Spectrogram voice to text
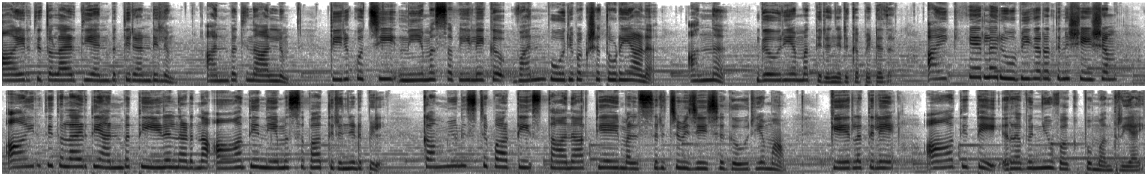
ആയിരത്തി തൊള്ളായിരത്തി എൺപത്തിരണ്ടിലും അൻപത്തിനാലിലും തിരുക്കൊച്ചി നിയമസഭയിലേക്ക് വൻ ഭൂരിപക്ഷത്തോടെയാണ് അന്ന് ഗൗരിയമ്മ തിരഞ്ഞെടുക്കപ്പെട്ടത്. ഐക്യ കേരള രൂപീകരണത്തിന് ശേഷം ആയിരത്തി തൊള്ളായിരത്തി അൻപത്തി ഏഴിൽ നടന്ന ആദ്യ നിയമസഭാ തിരഞ്ഞെടുപ്പിൽ കമ്മ്യൂണിസ്റ്റ് പാർട്ടി സ്ഥാനാർത്ഥിയായി മത്സരിച്ചു വിജയിച്ച ഗൗരിയമ്മ കേരളത്തിലെ ആദ്യത്തെ റവന്യൂ വകുപ്പ് മന്ത്രിയായി.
